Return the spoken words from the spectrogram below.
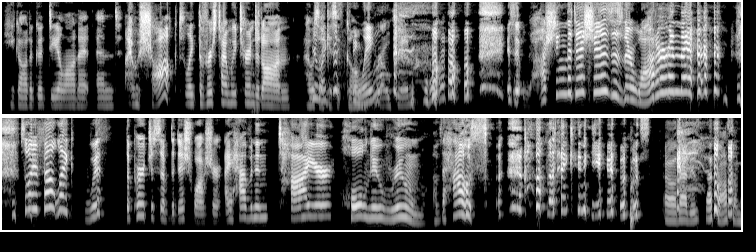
He got a good deal on it and I was shocked. Like the first time we turned it on, I was You're like, is it going? broken? is it washing the dishes? Is there water in there? so I felt like with the purchase of the dishwasher, I have an entire whole new room of the house that I can use. oh, that is that's awesome.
